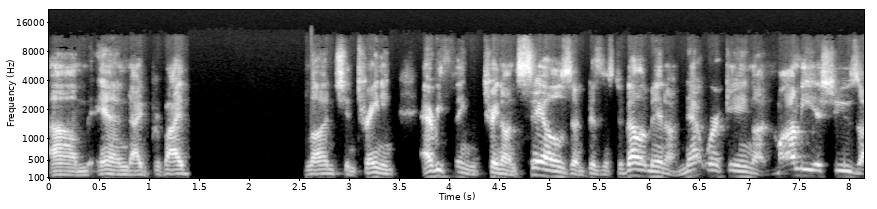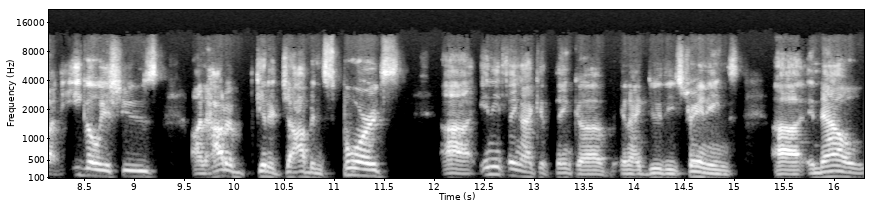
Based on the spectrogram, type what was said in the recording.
um, and i'd provide lunch and training, everything train on sales and business development, on networking, on mommy issues, on ego issues, on how to get a job in sports, uh, anything I could think of. And I do these trainings. Uh, and now,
